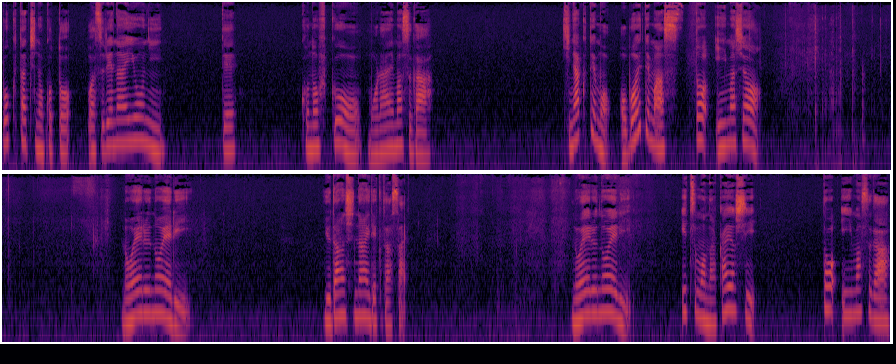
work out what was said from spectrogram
僕たちのこと忘れないようにってこの服をもらえますが着なくても覚えてますと言いましょう。ノエル・ノエリー油断しないでください。ノエル・ノエリーいつも仲良し。と言いますが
